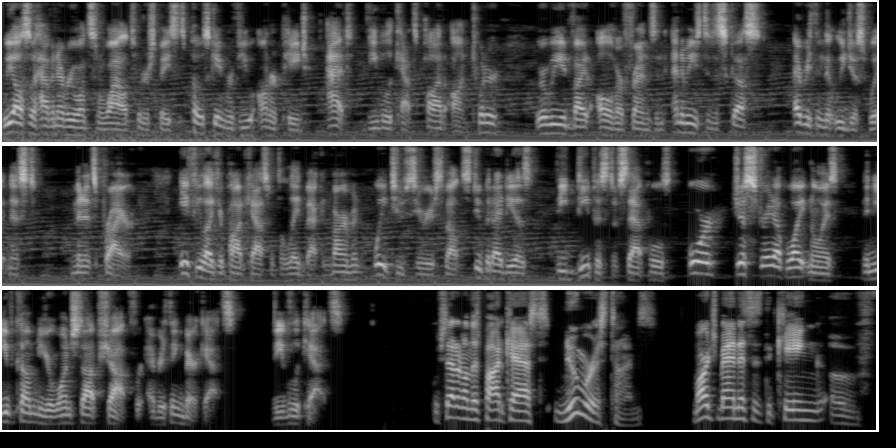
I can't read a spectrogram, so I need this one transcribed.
We also have an every once in a while Twitter Spaces post game review on our page at Viva La Cats Pod on Twitter, where we invite all of our friends and enemies to discuss everything that we just witnessed minutes prior. If you like your podcast with a laid back environment, way too serious about stupid ideas, the deepest of stat pools, or just straight up white noise, then you've come to your one stop shop for everything Bearcats. Viva la Cats. We've said it on this podcast numerous times. March Madness is the king of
